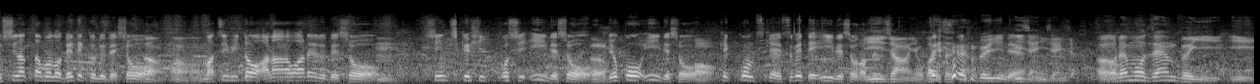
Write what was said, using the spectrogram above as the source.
失ったもの出てくるでしょう、うんうんうん。待ち人現れるでしょう、うん。新築引っ越しいいでしょう、うん。旅行いいでしょう、うん。結婚付き合いすべていいでしょうだって。いいじゃんよかったじゃん全部いいね。いいじゃんいいじゃんいいじゃん、うん。俺も全部いいいい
